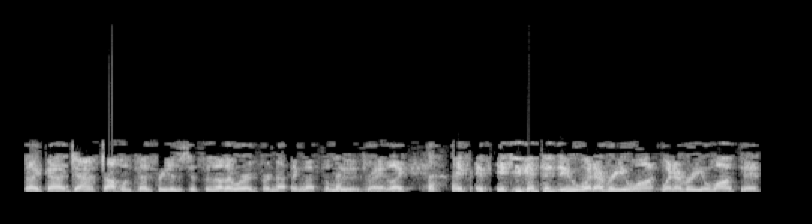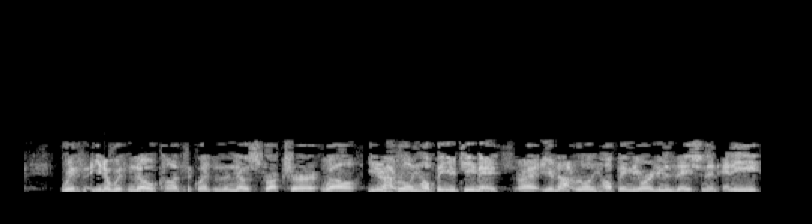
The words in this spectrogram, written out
like uh, Janis Joplin said, "Freedom is just another word for nothing left to lose." Right? Like if if if you get to do whatever you want whenever you want it, with you know with no consequences and no structure well you're not really helping your teammates right? You're not really helping the organization in any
